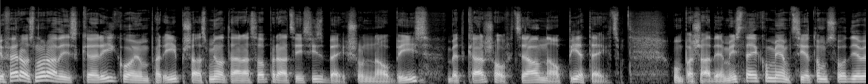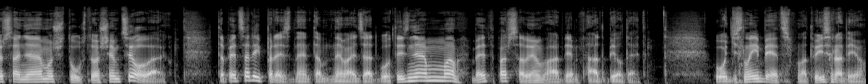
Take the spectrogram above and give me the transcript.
Juferovs norādījis, ka rīkojumu par īpašās militārās operācijas izbeigšanu nav bijis, bet karš oficiāli nav pieteikts. Un par šādiem izteikumiem cietumsodi jau ir saņēmuši tūkstošiem cilvēku. Tāpēc arī prezidentam nevajadzētu būt izņēmumam, bet par saviem vārdiem atbildēt. Uģis Lībijams, Latvijas Radio.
